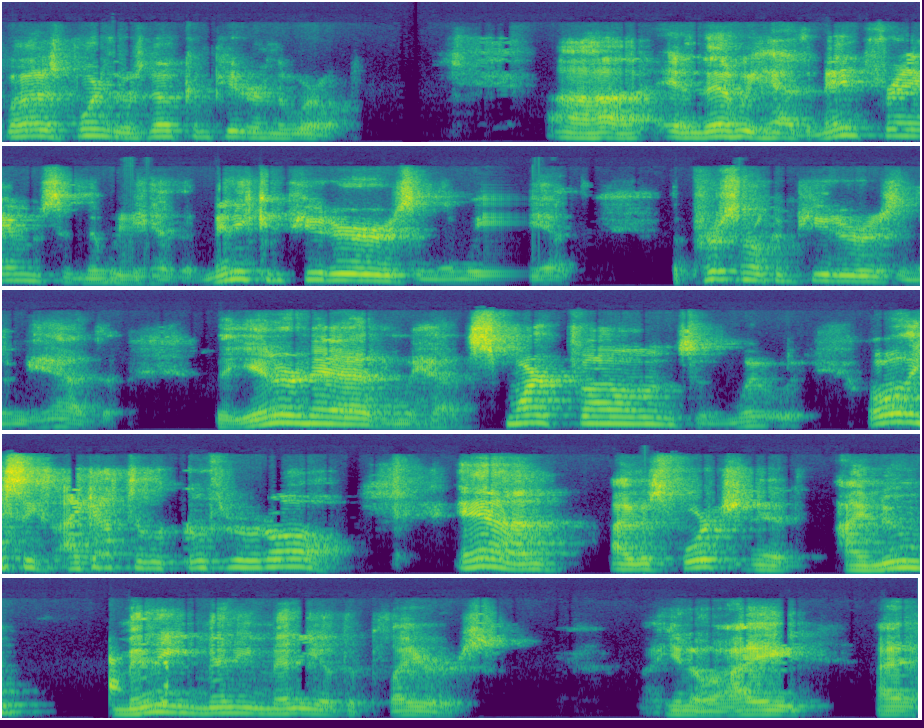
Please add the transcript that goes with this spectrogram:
when I was born, there was no computer in the world. Uh, and then we had the mainframes, and then we had the mini computers, and then we had the personal computers, and then we had the the internet and we had smartphones and we, we, all these things. I got to go through it all. And I was fortunate. I knew many, many, many of the players. You know, I, I,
